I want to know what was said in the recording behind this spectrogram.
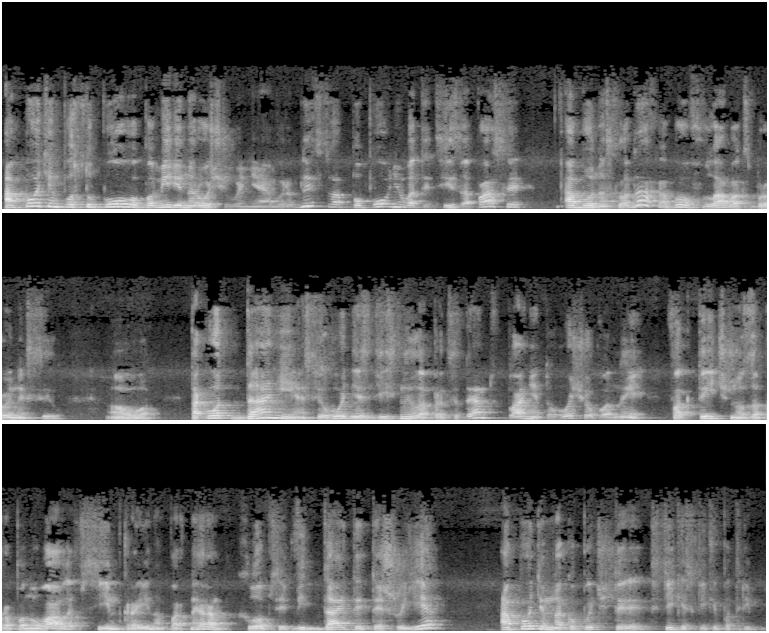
а потім поступово, по мірі нарощування виробництва, поповнювати ці запаси або на складах, або в лавах Збройних сил. От. Так от Данія сьогодні здійснила прецедент в плані того, що вони фактично запропонували всім країнам-партнерам, хлопці, віддайте те, що є, а потім накопичити стільки, скільки потрібно.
